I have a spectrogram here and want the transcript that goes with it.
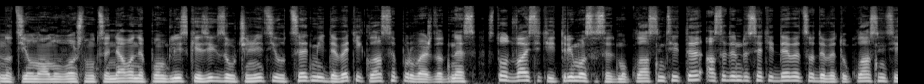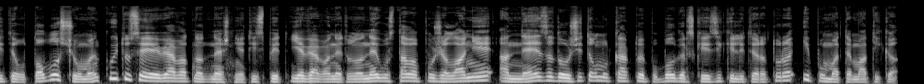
Национално външно оценяване по английски язик за ученици от 7 и 9 клас се провежда днес. 123 са седмокласниците, а 79 са деветокласниците от област Шумен, които се явяват на днешният изпит. Явяването на него става по желание, а не е задължително както е по български язик и литература и по математика.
